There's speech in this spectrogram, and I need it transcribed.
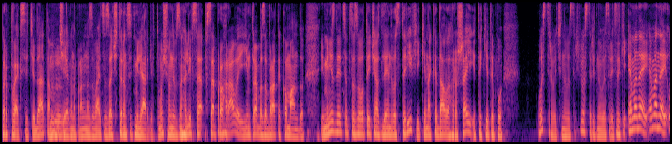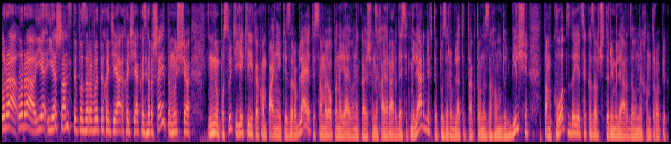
Perplexity, да, там, Мгм. чи як вона правильно називається, за 14 мільярдів, тому що вони взагалі все, все програли, і їм треба забрати команду. І мені здається, це золотий час для інвесторів, які накидали грошей і такі, типу. Вистрілить чи не вистрілить, вистрілить, не вистрілить. Такі M&A, M&A, ура, ура! Є, є шанс типу, заробити хоч, я, хоч якось грошей, тому що, ну, по суті, є кілька компаній, які заробляють. І саме OpenAI, вони кажуть, що в них IRR 10 мільярдів, типу, заробляти так, то вони загалом будуть більші. Там Квот, здається, казав 4 мільярди, у них антропік.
